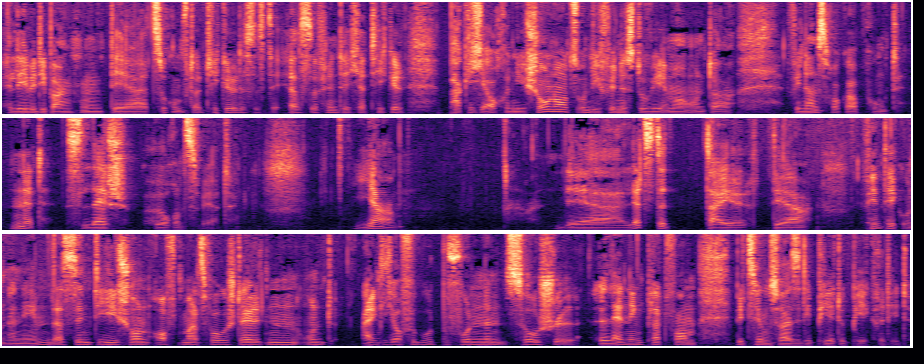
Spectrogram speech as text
Erlebe die Banken der Zukunft Artikel. Das ist der erste Fintech-Artikel. Packe ich auch in die Show Notes und die findest du wie immer unter finanzrocker.net slash hörenswert. Ja, der letzte Teil der Fintech-Unternehmen, das sind die schon oftmals vorgestellten und eigentlich auch für gut befundenen Social Lending Plattformen beziehungsweise die Peer-to-Peer-Kredite.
